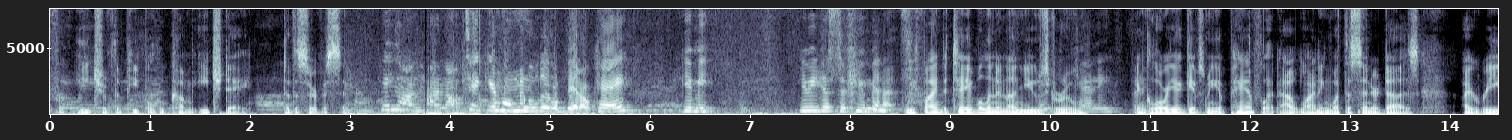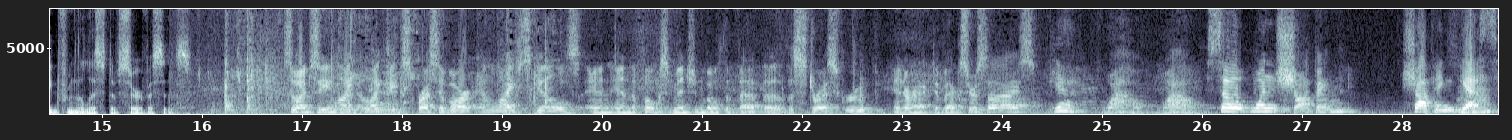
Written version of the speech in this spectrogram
for each of the people who come each day to the service center. Hang on, hon. I'll take you home in a little bit, okay? Give me, give me just a few minutes. We find a table in an unused room, and Gloria gives me a pamphlet outlining what the center does. I read from the list of services. So I'm seeing like like expressive art and life skills, and and the folks mentioned both of that the the stress group, interactive exercise. Yeah. Wow, wow. So when Shopping. shopping, mm-hmm. yes,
